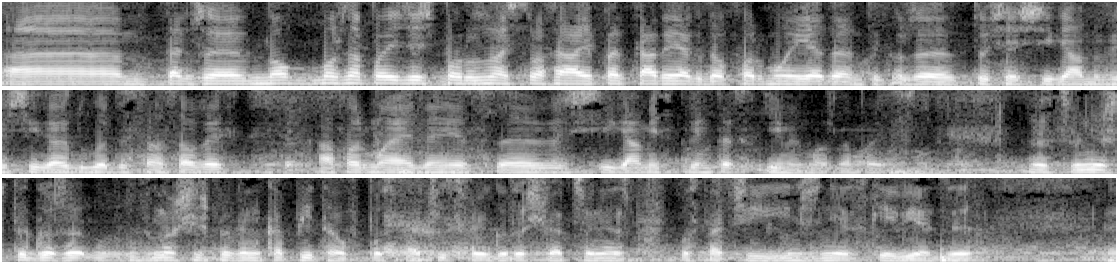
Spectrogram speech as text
Em, także no, można powiedzieć, porównać trochę Hypercary jak do Formuły 1, tylko że tu się ścigamy w wyścigach długodystansowych, a Formuła 1 jest e, wyścigami sprinterskimi, można powiedzieć. Słyniesz tego, że wnosisz pewien kapitał w postaci swojego doświadczenia, w postaci inżynierskiej wiedzy. E,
